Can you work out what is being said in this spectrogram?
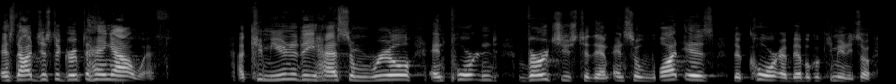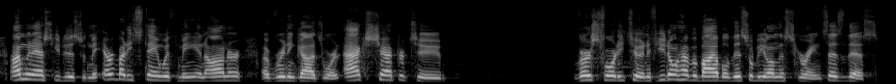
It's not just a group to hang out with. A community has some real important virtues to them. And so, what is the core of biblical community? So, I'm going to ask you to do this with me. Everybody, stand with me in honor of reading God's word. Acts chapter 2, verse 42. And if you don't have a Bible, this will be on the screen. It says this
